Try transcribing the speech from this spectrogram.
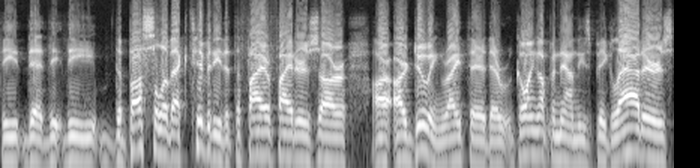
the the, the the the bustle of activity that the firefighters are are, are doing, right? They're they're going up and down these big ladders,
